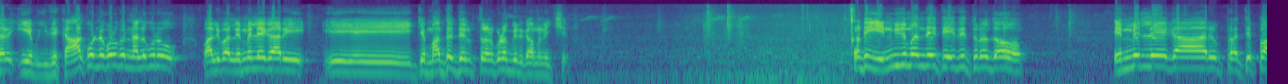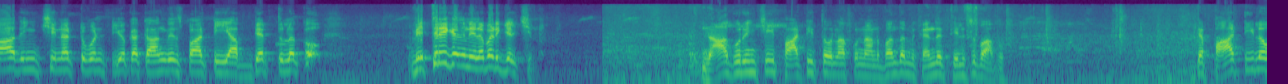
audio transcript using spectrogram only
సరే ఇది కాకుండా కూడా నలుగురు వాళ్ళు వాళ్ళ ఎమ్మెల్యే గారి ఈ ఈ మద్దతు తెలుపుతున్నారు కూడా మీరు గమనించారు. అంటే ఎనిమిది మంది అయితే ఏదైతే ఉన్నదో ఎమ్మెల్యే గారు ప్రతిపాదించినటువంటి యొక్క కాంగ్రెస్ పార్టీ అభ్యర్థులకు వ్యతిరేకంగా నిలబడి గెలిచింది. నా గురించి పార్టీతో నాకున్న అనుబంధం మీకు అందరికీ తెలుసు బాబు. అంటే పార్టీలో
